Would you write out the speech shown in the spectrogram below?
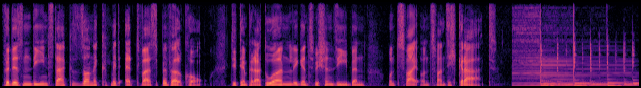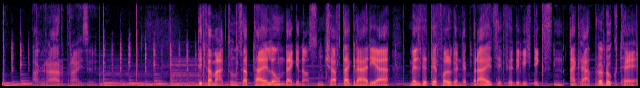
Für diesen Dienstag sonnig mit etwas Bewölkung. Die Temperaturen liegen zwischen 7 und 22 Grad. Agrarpreise. Die Vermarktungsabteilung der Genossenschaft Agraria meldete folgende Preise für die wichtigsten Agrarprodukte,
